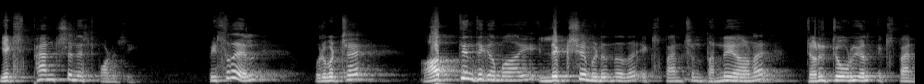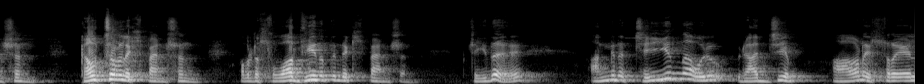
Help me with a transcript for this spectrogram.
എക്സ്പാൻഷനിസ്റ്റ് പോളിസി ഇസ്രയേൽ ഒരുപക്ഷെ ആത്യന്തികമായി ലക്ഷ്യമിടുന്നത് എക്സ്പാൻഷൻ തന്നെയാണ് ടെറിറ്റോറിയൽ എക്സ്പാൻഷൻ കൾച്ചറൽ എക്സ്പാൻഷൻ അവരുടെ സ്വാധീനത്തിന്റെ എക്സ്പാൻഷൻ പക്ഷെ ഇത് അങ്ങനെ ചെയ്യുന്ന ഒരു രാജ്യം ആണ് ഇസ്രയേൽ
